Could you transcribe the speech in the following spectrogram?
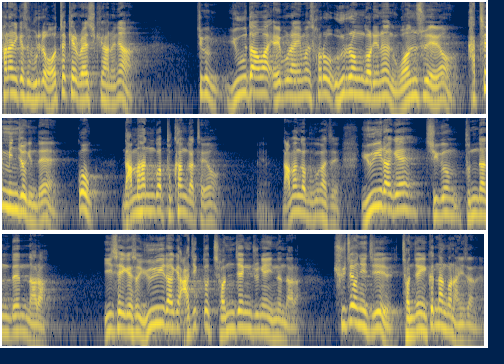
하나님께서 우리를 어떻게 rescue 하느냐? 지금 유다와 에브라임은 서로 으렁거리는 원수예요. 같은 민족인데 꼭 남한과 북한 같아요. 예, 남한과 북한 같아요. 유일하게 지금 분단된 나라. 이 세계에서 유일하게 아직도 전쟁 중에 있는 나라. 휴전이지 전쟁이 끝난 건 아니잖아요.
